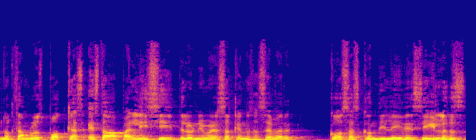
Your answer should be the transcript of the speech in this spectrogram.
Noctámbulos Podcast. Esta va para Lizzie del universo que nos hace ver cosas con delay de siglos.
